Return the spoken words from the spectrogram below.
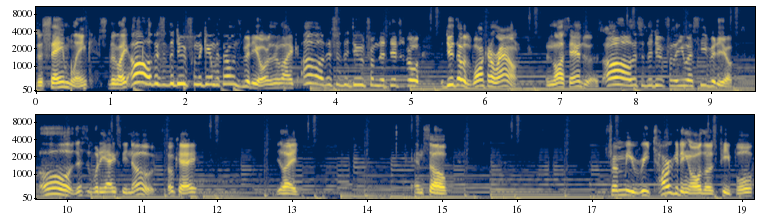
the same link. So they're like, oh, this is the dude from the Game of Thrones video. Or they're like, oh, this is the dude from the digital, the dude that was walking around in Los Angeles. Oh, this is the dude from the USC video. Oh, this is what he actually knows. Okay. Like, and so from me retargeting all those people,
